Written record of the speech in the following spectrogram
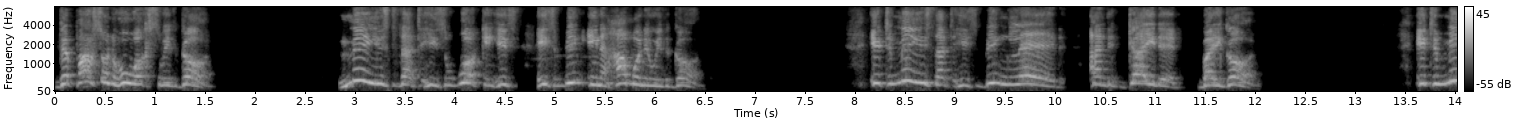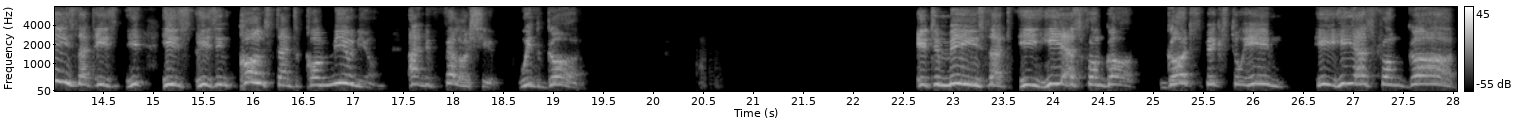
The person who works with God means that he's working, he's, he's being in harmony with God. It means that he's being led and guided by God. It means that he's, he, he's, he's in constant communion and fellowship with God. It means that he hears from God. God speaks to him. He hears from God.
